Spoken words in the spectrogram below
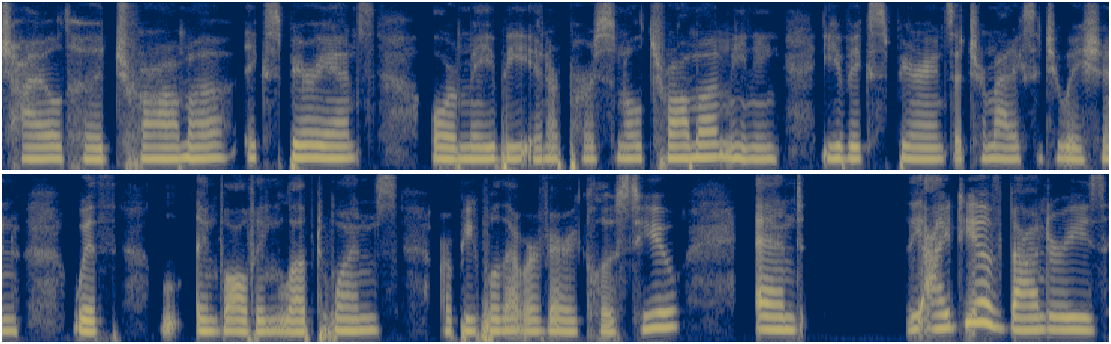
childhood trauma experience or maybe interpersonal trauma, meaning you've experienced a traumatic situation with involving loved ones or people that were very close to you. And the idea of boundaries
